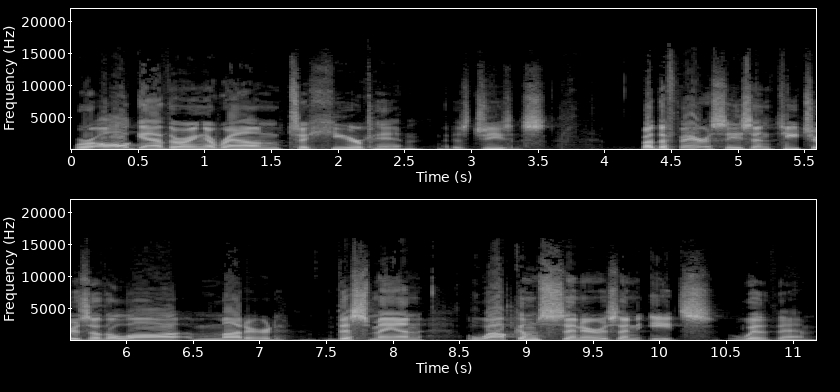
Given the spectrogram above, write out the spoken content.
were all gathering around to hear him, that is Jesus. But the Pharisees and teachers of the law muttered, This man welcomes sinners and eats with them.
